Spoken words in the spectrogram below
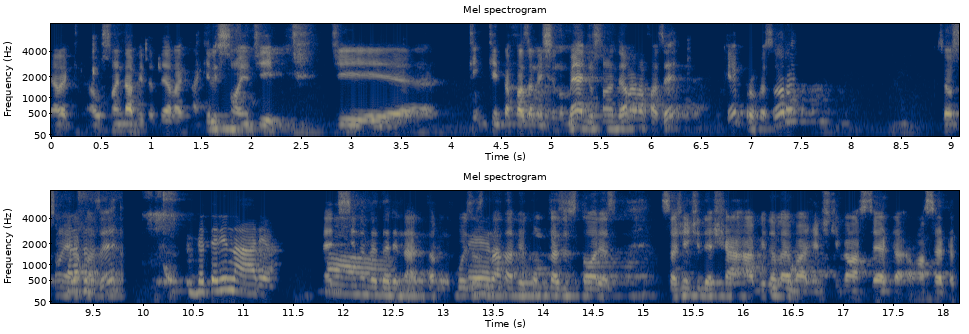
ela, o sonho da vida dela, aquele sonho de, de quem está fazendo ensino médio, o sonho dela era fazer o quê, professora? Seu sonho era, era fazer? Veterinária. Medicina oh. veterinária, tá vendo? Coisas era. nada a ver, como que as histórias, se a gente deixar a vida levar, a gente tiver uma certa, uma certa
